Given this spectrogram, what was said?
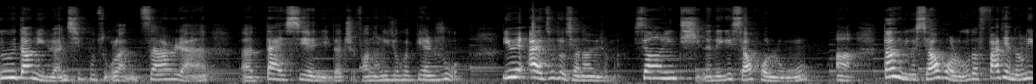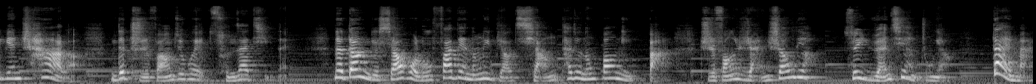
因为当你元气不足了，你自然而然，呃，代谢你的脂肪能力就会变弱。因为艾灸就相当于什么？相当于体内的一个小火炉啊。当你这个小火炉的发电能力变差了，你的脂肪就会存在体内。那当你的小火炉发电能力比较强，它就能帮你把脂肪燃烧掉。所以元气很重要。带脉，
